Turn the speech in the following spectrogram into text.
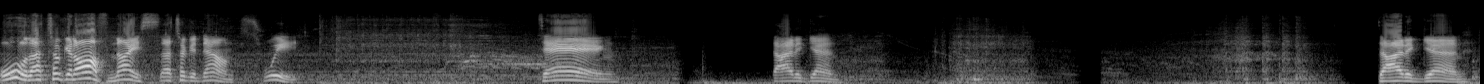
Oh, that took it off. Nice. That took it down. Sweet. Dang. Died again. Died again.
